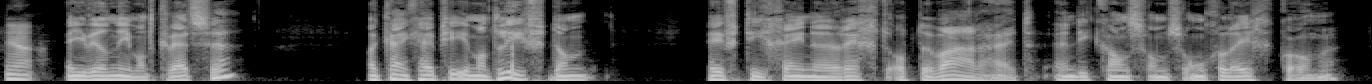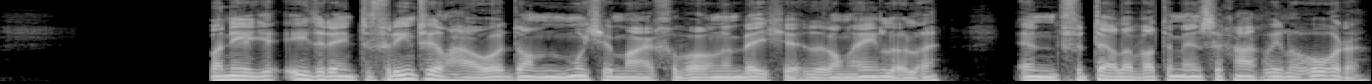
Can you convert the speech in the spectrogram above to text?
Ja. En je wil niemand kwetsen. Maar kijk, heb je iemand lief, dan heeft diegene recht op de waarheid. En die kan soms ongelegen komen. Wanneer je iedereen te vriend wil houden, dan moet je maar gewoon een beetje eromheen lullen. En vertellen wat de mensen graag willen horen.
